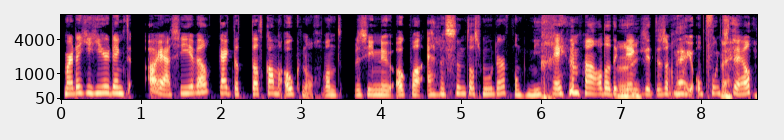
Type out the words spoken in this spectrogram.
Maar dat je hier denkt: oh ja, zie je wel? Kijk, dat, dat kan ook nog. Want we zien nu ook wel Alicent als moeder. Vond ik niet helemaal dat ik Nee. denk: dit is een goede Nee. opvoedstijl.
